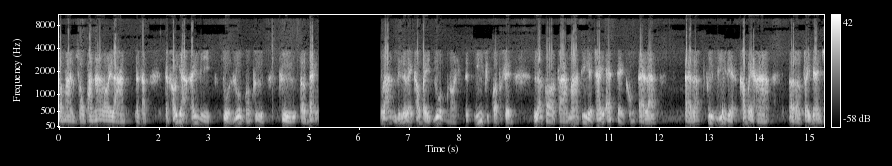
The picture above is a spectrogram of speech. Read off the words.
ประมาณ 2,500 ล้านนะครับ แต่เขาอยากให้มีส่วนร่วมของคือ คือเอ่อแบงก์ร้านหรืออะไรเข้าไปร่วมหน่อยสักยี่สิบกว่าเปอร์เซ็นต์ แล้วก็สามารถที่จะใช้แอสเซทของแต่ละ แต่ละพื้นที่เนี่ยเข้าไปหาเอ่อ finance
